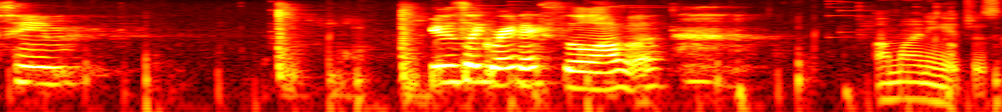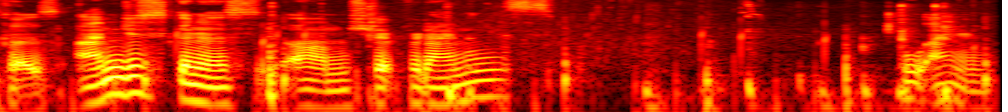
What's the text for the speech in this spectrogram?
Same. It was like right next to the lava. I'm mining it just cause. I'm just gonna um, strip for diamonds. Oh, iron.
